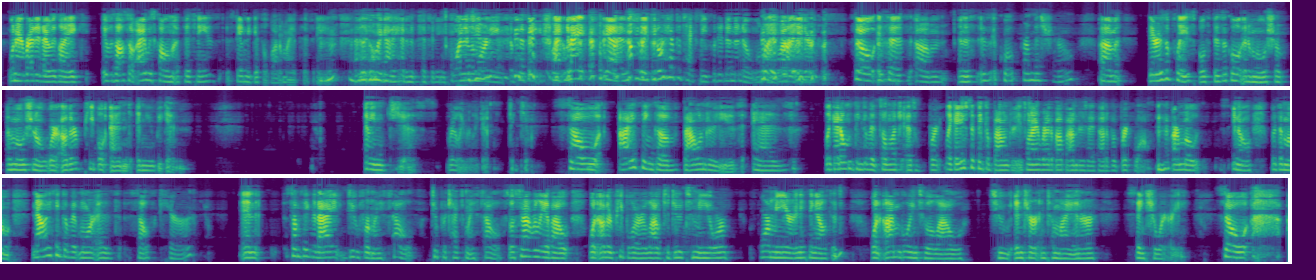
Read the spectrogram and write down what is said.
when I read it I was like it was also I always call them epiphanies. Sandy gets a lot of my epiphanies. Mm-hmm. I was like, oh my god, I had an epiphany. One in the morning, epiphany. I, I, yeah, and she's like, you don't have to text me. Put it in a note. We'll talk about it later. So it says, um, and this is a quote from Miss Sheryl. Um, there is a place, both physical and emotional, emotional, where other people end and you begin. I mean, just really, really good. Thank you. So I think of boundaries as like I don't think of it so much as brick. Like I used to think of boundaries. When I read about boundaries, I thought of a brick wall mm-hmm. or moat, you know, with a moat. Now I think of it more as self care and something that I do for myself to protect myself. So it's not really about what other people are allowed to do to me or for me or anything else. It's mm-hmm. what I'm going to allow to enter into my inner sanctuary. So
